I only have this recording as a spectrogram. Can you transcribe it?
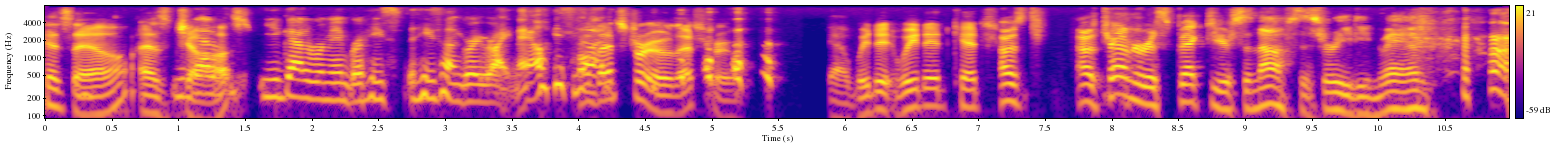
Cazell as You Jaws. gotta, you gotta remember he's he's hungry right now. He's Oh, not. that's true. That's true. yeah, we did. We did catch. I was I was trying to respect your synopsis reading, man.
